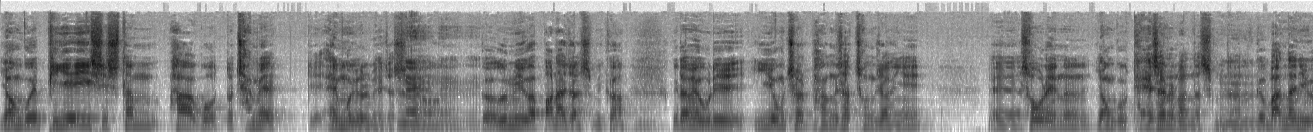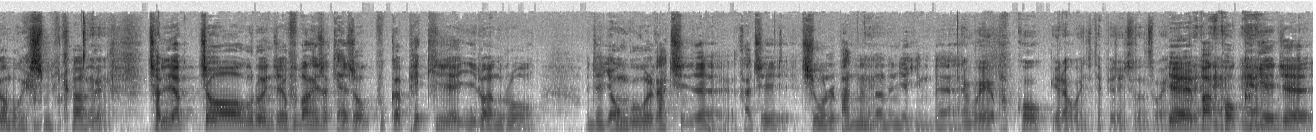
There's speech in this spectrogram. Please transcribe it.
영국의 BA 시스템하고 또 자매 MOU를 맺었어요. 네, 네, 네. 그 의미가 뻔하지 않습니까? 그다음에 우리 이용철 방사청장이 에, 서울에 있는 영국 대사를 만났습니다. 그 만난 이유가 뭐겠습니까? 음. 네. 그 전략적으로 이제 후방에서 계속 국가 패키지의 일환으로 이제 영국을 같이 이제 같이 지원을 받는다는 얘기인데 영국의 그 밥콕이라고 이제 대표적인 조선소가 있는데 예, 바콕 예, 그게 예. 이제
